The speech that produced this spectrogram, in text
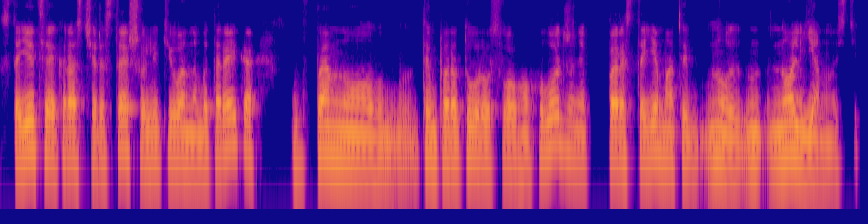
Стається якраз через те, що літіонна батарейка в певну температуру свого охолодження перестає мати ну, ноль ємності.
